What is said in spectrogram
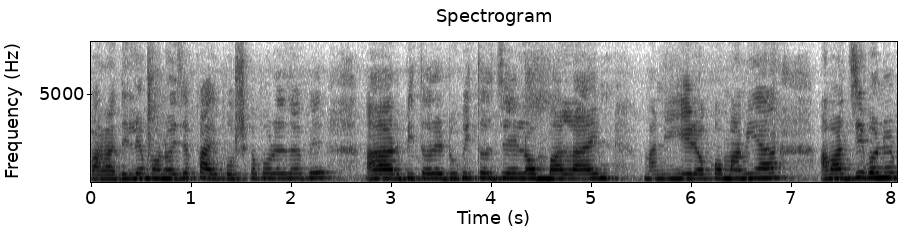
পাড়া দিলে মনে হয় যে পায়ে পশকা পড়ে যাবে। আর ভিতরে ঢুকিত যে লম্বা লাইন মানে এরকম আমি আমার জীবনের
